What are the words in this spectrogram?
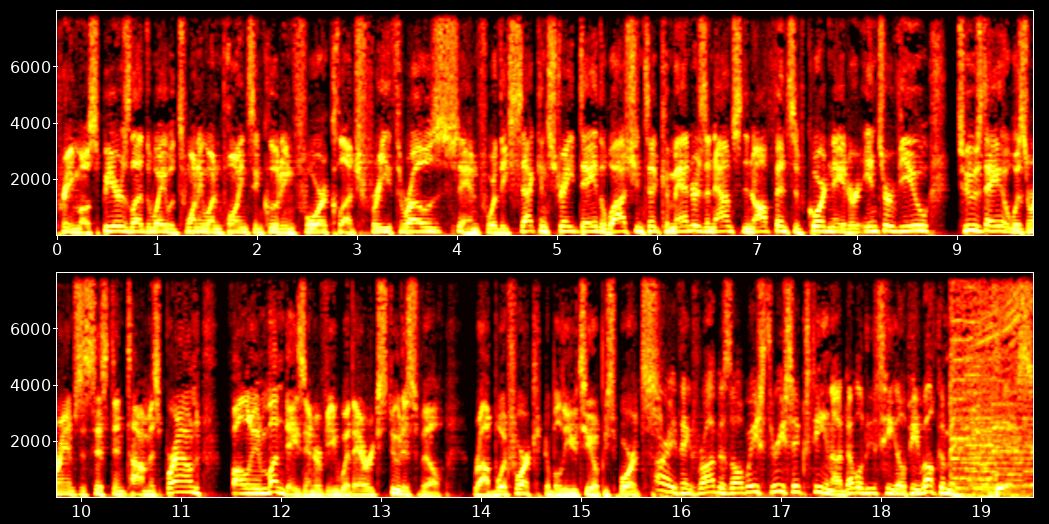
Primo Spears led the way with 21 points, including four clutch free throws. And for the second straight day, the Washington Commanders announced an offensive coordinator interview. Tuesday, it was Rams assistant Thomas Brown, following Monday's interview with Eric Studesville. Rob Woodfork, WTOP Sports. All right, thanks, Rob. As always, 316 on WTOP. Welcome in. This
